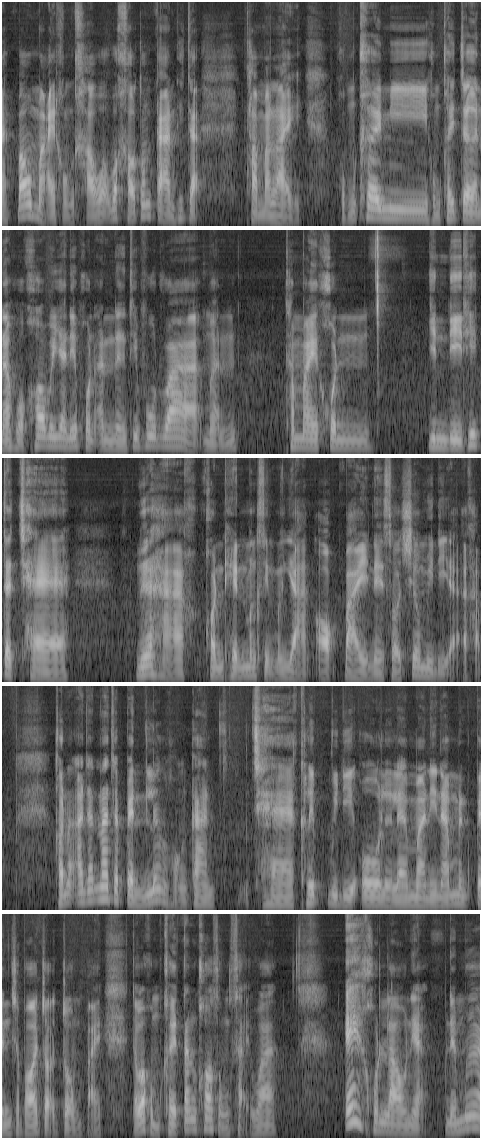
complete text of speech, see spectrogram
นะเป้าหมายของเขาว่าเขาต้องการที่จะทำอะไร ผมเคยมีผมเคยเจอนะหัวข้อวิทยานิพนธ์อันหนึ่งที่พูดว่าเหมือนทำไมคนยินดีที่จะแชร์ เนื้อหาคอนเทนต์บางสิ่งบางอย่างออกไปในโซเชียลมีเดียครับเขาอาจจะน่าจะเป็นเรื่องของการแชร์คลิปวิดีโอหรืออะไรมานี้นะมันเป็นเฉพาะเจาะจงไป แต่ว่าผมเคยตั้งข้อสงสัยว่า เอ๊ะคนเราเนี่ยในเมื่อ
